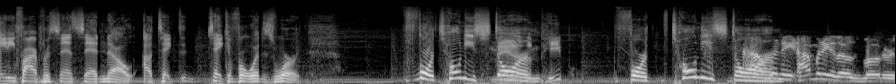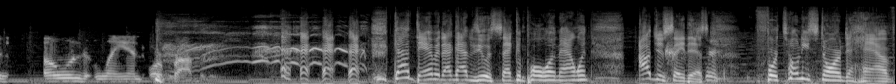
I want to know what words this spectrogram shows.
Eighty five percent said no. I'll take the, take it for what it's worth. For Tony Man of Storm, the people. for Toni Storm, How many how many of those voters owned land or property? God damn it, I got to do a second poll on that one. I'll just say this. For Toni Storm to have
